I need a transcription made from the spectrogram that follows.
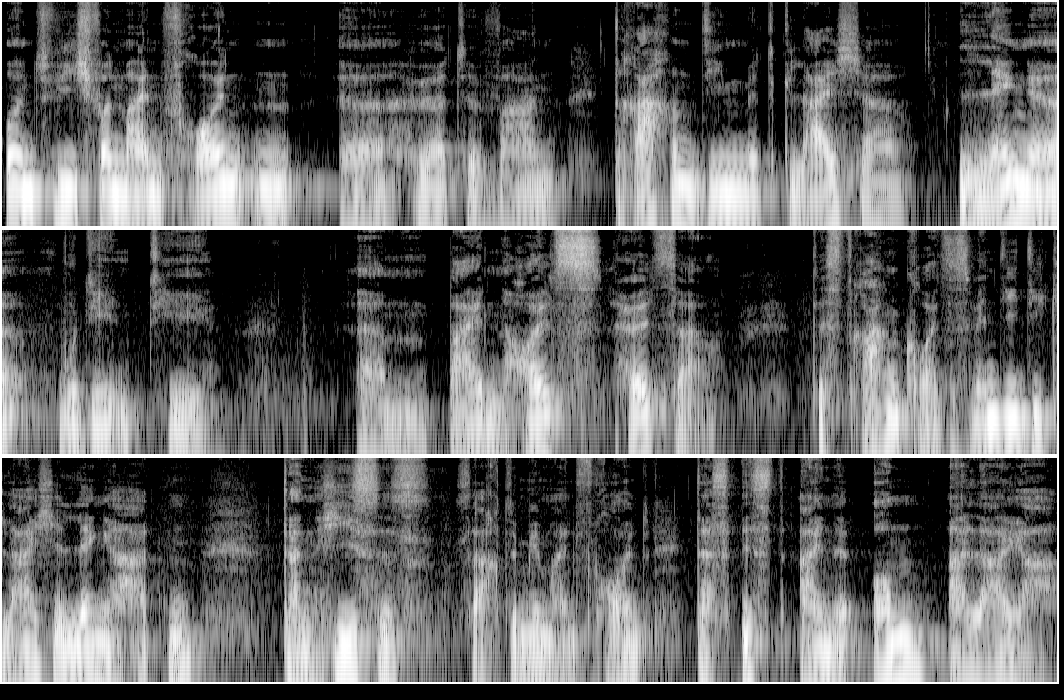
und wie ich von meinen Freunden äh, hörte, waren Drachen, die mit gleicher Länge, wo die, die ähm, beiden Holz, Hölzer des Drachenkreuzes, wenn die die gleiche Länge hatten, dann hieß es, sagte mir mein Freund, das ist eine Om Alaya.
